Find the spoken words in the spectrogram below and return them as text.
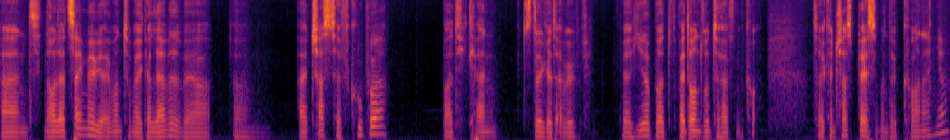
And now let's say maybe I want to make a level where um, I just have Cooper, but he can still get everywhere here, but I don't want to have him. So I can just place him in the corner here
